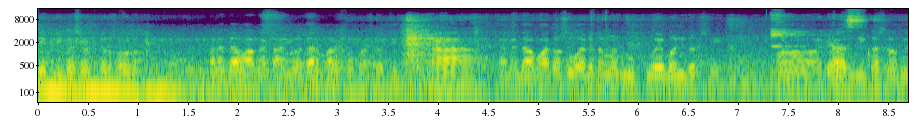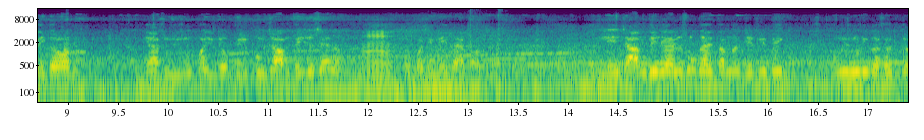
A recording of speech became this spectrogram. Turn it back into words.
જેટલી કસરત અને દવા કરતાં વધારે ફરક તો કસરતથી હા. કારણ કે દવા તો શું હોય કે તમે દુખતું એ બંધ કરશે. પણ જ્યાં સુધી કસરત નહીં કરો ને ત્યાં સુધી શું પછી જો બિલકુલ જામ થઈ જશે ને તો પછી નહીં થાય પાછું. એટલે જામ થઈ જાય એટલે શું થાય તમને જેટલી ભાઈ થોડી થોડી કસરત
